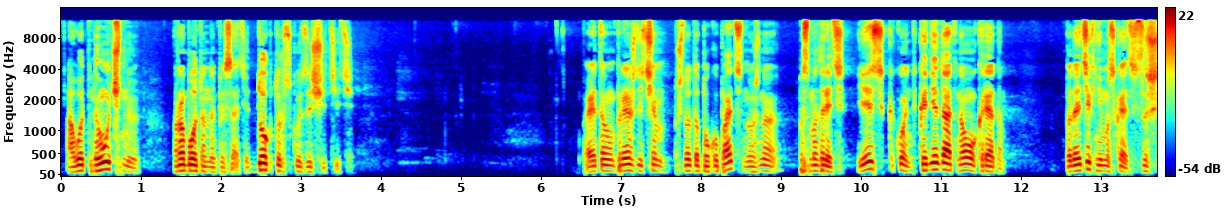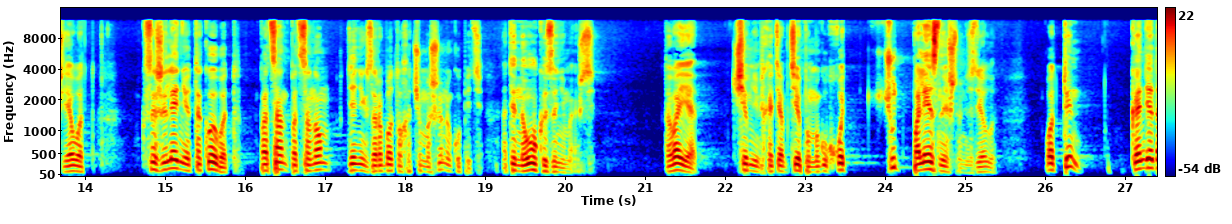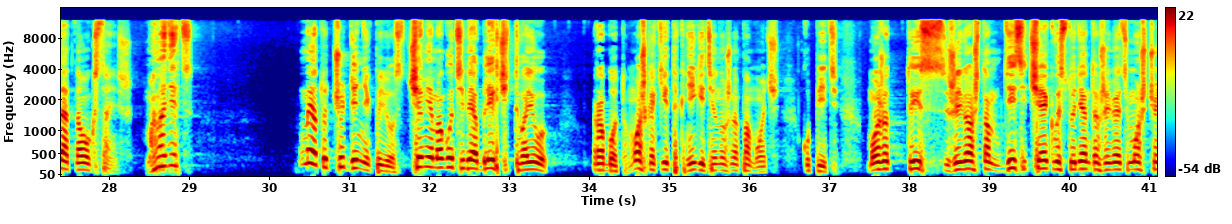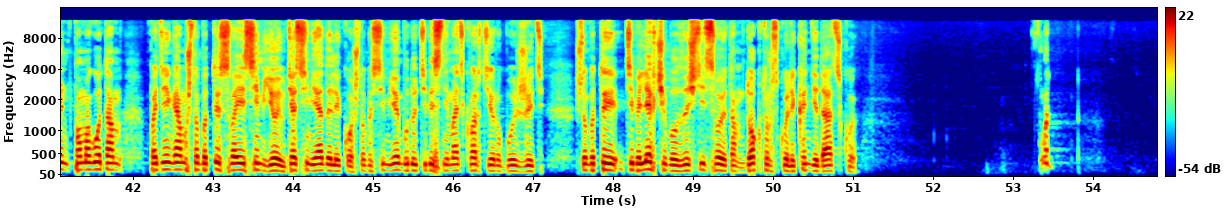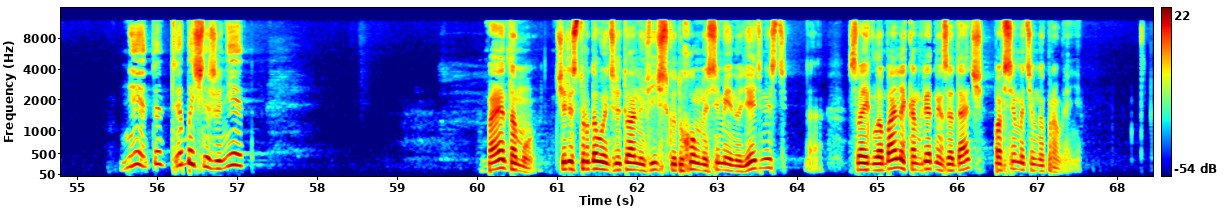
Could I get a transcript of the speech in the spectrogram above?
А вот научную работу написать, и докторскую защитить. Поэтому прежде чем что-то покупать, нужно посмотреть, есть какой-нибудь кандидат наук рядом. Подойти к нему и сказать, слышь, я вот, к сожалению, такой вот пацан пацаном, денег заработал, хочу машину купить, а ты наукой занимаешься. Давай я чем-нибудь хотя бы тебе помогу, хоть чуть полезное что-нибудь сделаю. Вот ты кандидат наук станешь. Молодец. У меня тут чуть денег появилось. Чем я могу тебе облегчить твою работу. Может, какие-то книги тебе нужно помочь, купить. Может, ты живешь там, 10 человек, вы студентов живете, может, что-нибудь помогу там по деньгам, чтобы ты своей семьей, у тебя семья далеко, чтобы с семьей буду тебе снимать квартиру, будешь жить, чтобы ты, тебе легче было защитить свою там докторскую или кандидатскую. Вот. Нет, это обычно же нет. Поэтому через трудовую, интеллектуальную, физическую, духовную, семейную деятельность да, своих глобальных конкретных задач по всем этим направлениям.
